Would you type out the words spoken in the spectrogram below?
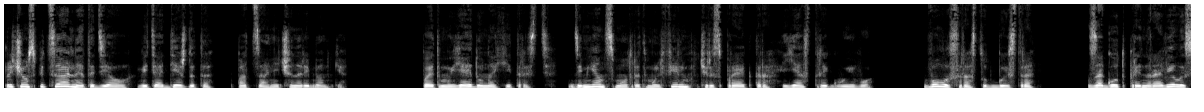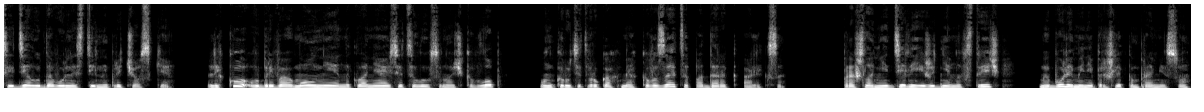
Причем специально это делал, ведь одежда-то пацанича на ребенке. Поэтому я иду на хитрость. Демьян смотрит мультфильм через проектор, я стригу его. Волосы растут быстро, за год приноровилась и делаю довольно стильные прически. Легко выбриваю молнии, наклоняюсь и целую сыночка в лоб. Он крутит в руках мягкого зайца подарок Алекса. Прошла неделя ежедневных встреч, мы более-менее пришли к компромиссу.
